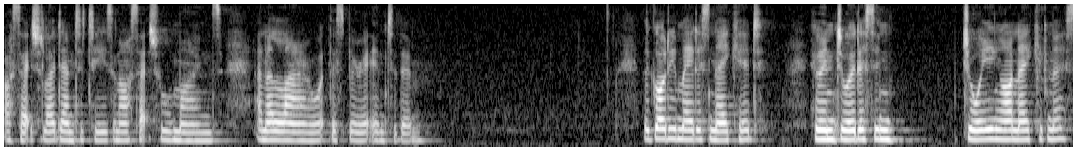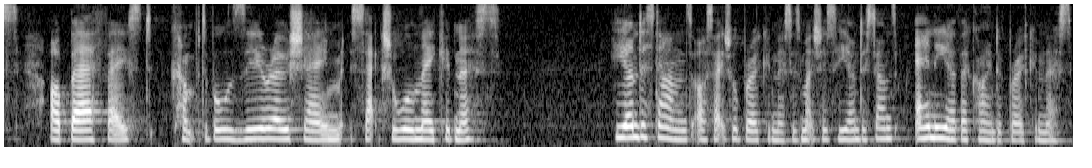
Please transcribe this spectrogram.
our sexual identities, and our sexual minds and allow the Spirit into them. The God who made us naked, who enjoyed us enjoying our nakedness, our barefaced, comfortable, zero shame sexual nakedness He understands our sexual brokenness as much as he understands any other kind of brokenness,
